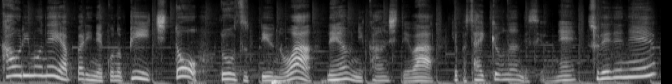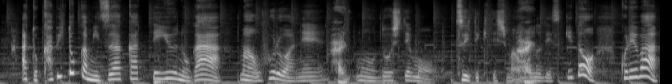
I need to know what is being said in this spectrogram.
香りもねやっぱりねこのピーチとローズっていうのは恋愛運に関してはやっぱ最強なんですよね。それでねあとカビとか水垢っていうのがまあお風呂はねはい。もうどうしてもついてきてしまうものですけど、これは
